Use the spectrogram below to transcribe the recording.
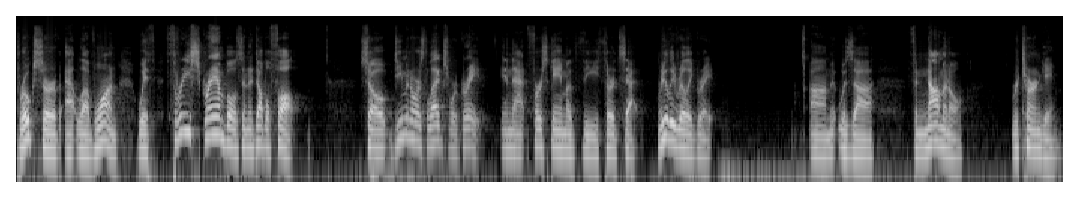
broke serve at love one with three scrambles and a double fault. So de Minaur's legs were great in that first game of the third set. Really, really great. Um, it was a phenomenal return game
